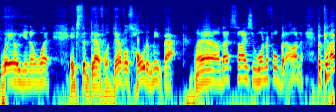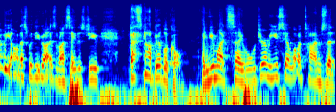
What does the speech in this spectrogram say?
well, you know what? It's the devil. The devil's holding me back. Well, that's nice and wonderful, but on, but can I be honest with you guys when I say this to you? That's not biblical. And you might say, well, Jeremy, you see a lot of times that,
